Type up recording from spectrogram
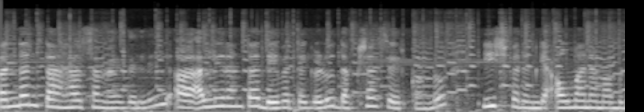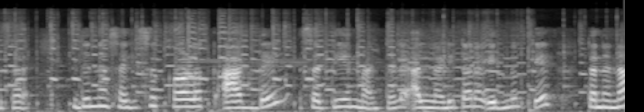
ಬಂದಂತಹ ಸಮಯದಲ್ಲಿ ಅಲ್ಲಿರೋಂಥ ದೇವತೆಗಳು ದಕ್ಷ ಸೇರಿಕೊಂಡು ಈಶ್ವರನಿಗೆ ಅವಮಾನ ಮಾಡಿಬಿಡ್ತಾರೆ. ಇದನ್ನು ಸಹಿಸ್ಕೊಳ್ಳೋಕೆ ಆಗದೆ ಸತಿ ಏನು ಮಾಡ್ತಾಳೆ, ಅಲ್ಲಿ ನಡೀತಾ ಯಜ್ಞಕ್ಕೆ ತನ್ನನ್ನು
